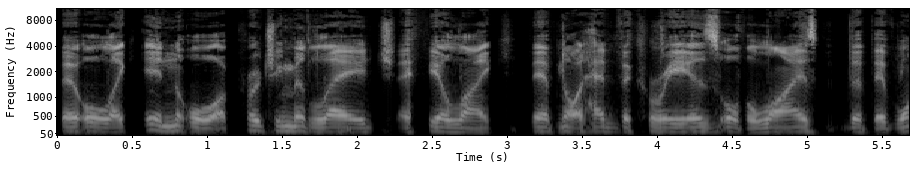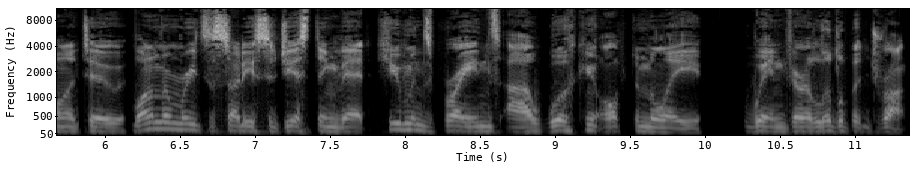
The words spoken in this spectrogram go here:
They're all like in or approaching middle age. They feel like they've not had the careers or the lives that they've wanted to. One of them reads a study suggesting that humans' brains are working optimally when they're a little bit drunk.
